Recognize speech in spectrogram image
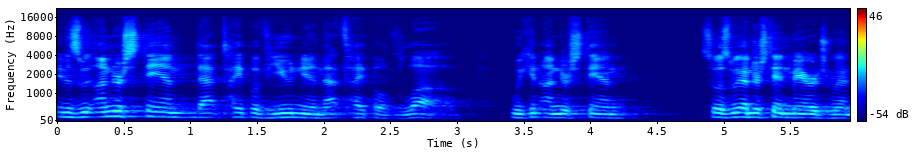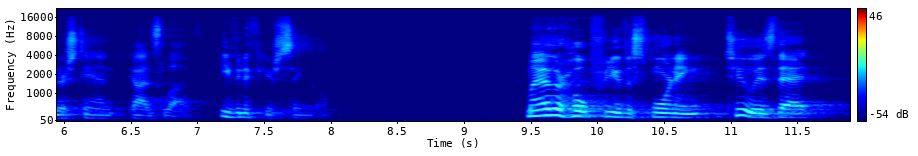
And as we understand that type of union and that type of love, we can understand. So, as we understand marriage, we understand God's love, even if you're single. My other hope for you this morning, too, is that,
